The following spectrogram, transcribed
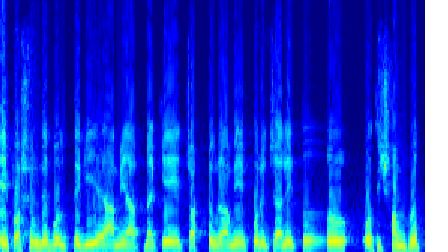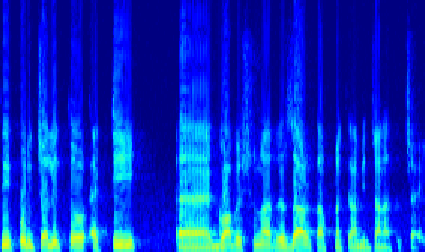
এই প্রসঙ্গে বলতে গিয়ে আমি আপনাকে চট্টগ্রামে পরিচালিত, অতি সম্প্রতি পরিচালিত একটি গবেষণার রেজাল্ট আপনাকে আমি জানাতে চাই।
